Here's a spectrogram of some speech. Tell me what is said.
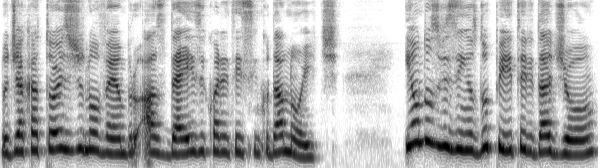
no dia 14 de novembro às 10h45 da noite. E um dos vizinhos do Peter e da Joan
